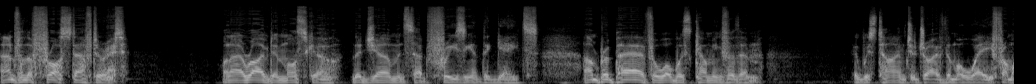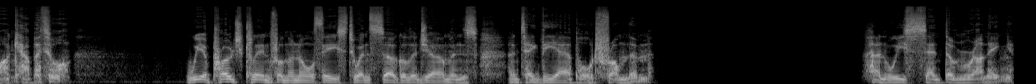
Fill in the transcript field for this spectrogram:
and for the frost after it. When I arrived in Moscow, the Germans sat freezing at the gates, unprepared for what was coming for them. It was time to drive them away from our capital. We approached Klin from the northeast to encircle the Germans and take the airport from them. And we sent them running.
